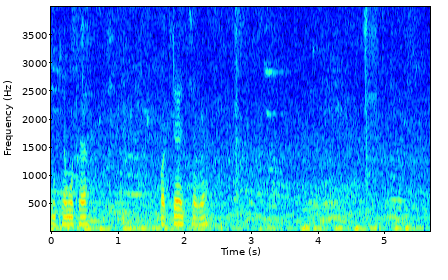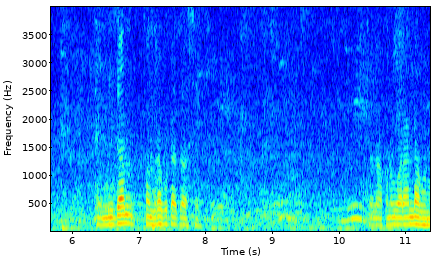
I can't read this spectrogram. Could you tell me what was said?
मोठ्या मोठ्या पट्ट्या आहेत सगळ्या. निदान पंधरा फुटाचं असेल. त्याला आपण वरांडा म्हणू.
